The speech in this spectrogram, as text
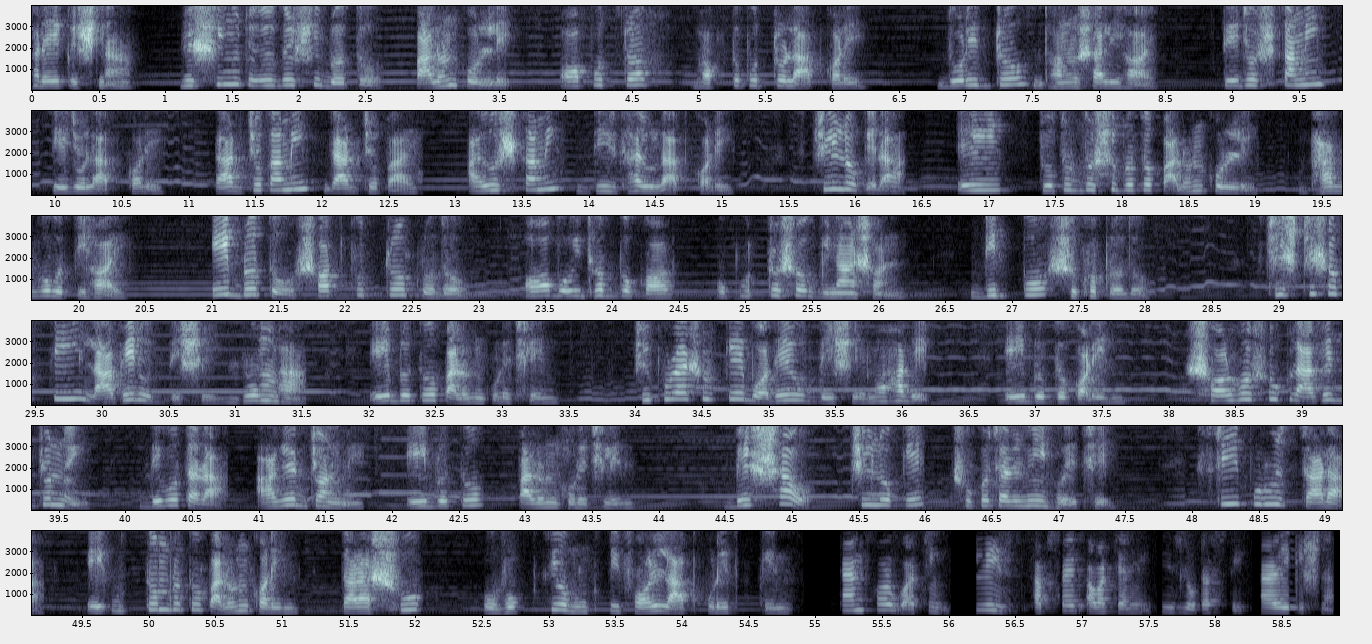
হরে কৃষ্ণা। নৃসিংহ চতুর্দশী ব্রত পালন করলে অপুত্র ভক্তপুত্র লাভ করে। দরিদ্র ধনশালী হয়। তেজস্কামী তেজ লাভ করে। রাজ্যকামী রাজ্য পায়। আয়ুষ্কামী দীর্ঘায়ু লাভ করে। স্ত্রীলোকেরা এই চতুর্দশী ব্রত পালন করলে ভাগ্যবতী হয়। এই ব্রত সৎপুত্র প্রদ অবৈধব্যকর ও পুত্রশোক বিনাশন, দিব্য সুখপ্রদ। সৃষ্টিশক্তি লাভের উদ্দেশ্যে ব্রহ্মা এই ব্রত পালন করেছিলেন। ত্রিপুরাসুরকে বধের উদ্দেশ্যে মহাদেব এই ব্রত করেন। স্বর্গসুখ লাভের জন্যই দেবতারা আগের জন্মে এই ব্রত পালন করেছিলেন। বেশ্যাও ত্রিলোকে সুখচারিণী হয়েছে। স্ত্রী পুরুষ যারা এই উত্তম ব্রত পালন করেন, তারা সুখ ও ভক্তি ও মুক্তি ফল লাভ করে থাকেন। Thanks for watching. Please subscribe our channel. Please Lotus Feet. Hare Krishna.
